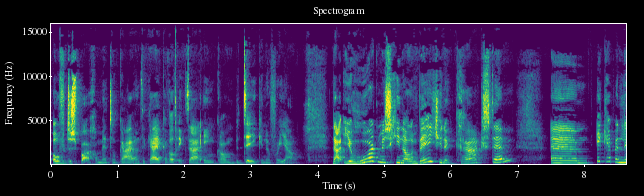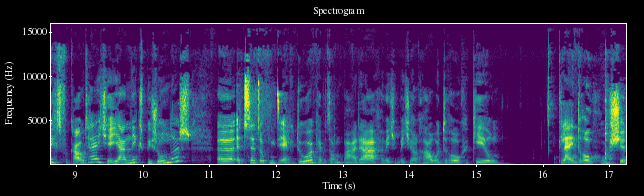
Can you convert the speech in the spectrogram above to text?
over te sparren met elkaar en te kijken wat ik daarin kan betekenen voor jou. Nou, je hoort misschien al een beetje een kraakstem. Um, ik heb een licht verkoudheidje. Ja, niks bijzonders. Uh, het zet ook niet echt door. Ik heb het al een paar dagen. Weet je, een beetje een rauwe, droge keel. Klein droog hoesje.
